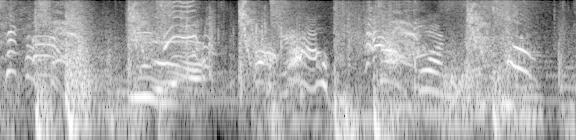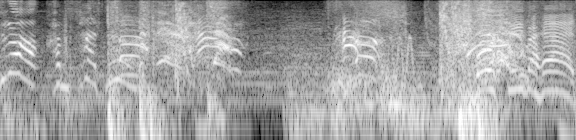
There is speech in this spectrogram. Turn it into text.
Triple shot! Draw, compadre! More steam ahead.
